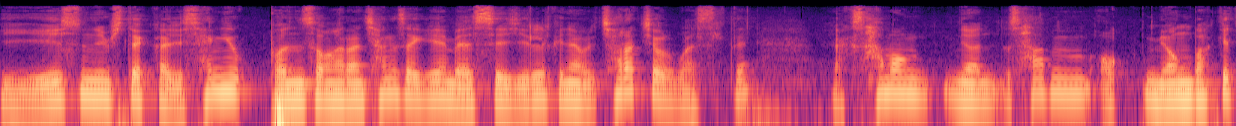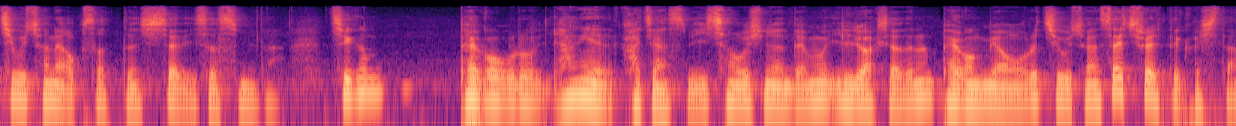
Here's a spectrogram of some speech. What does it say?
이 예수님 시대까지 생육 번성하라는 창세기의 메시지를 그냥 우리 철학적으로 봤을 때 약 3억 년, 3억 명밖에 지구촌에 없었던 시절이 있었습니다. 지금 100억으로 향해 가지 않습니다. 2050년 되면 인류학자들은 100억 명으로 지구촌에 세츄레이트 될 것이다.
